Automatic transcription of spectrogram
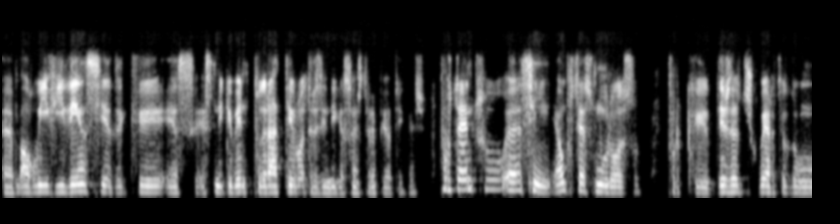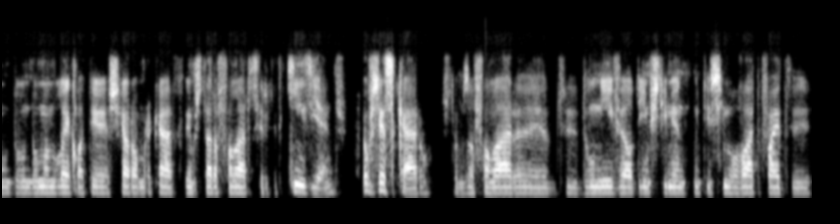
eh, alguma evidência de que esse, esse, medicamento poderá ter outras indicações terapêuticas. Portanto, sim, é um processo moroso, porque desde a descoberta de, um, de, uma molécula até chegar ao mercado, podemos estar a falar de cerca de 15 anos. É um processo caro, estamos a falar eh, de, de um nível de investimento muitíssimo elevado que vai de,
